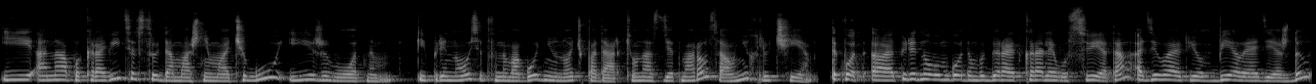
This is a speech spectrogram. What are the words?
И она покровительствует домашнему очагу и животным и приносит в новогоднюю ночь подарки. У нас Дед Мороз, а у них Лючия. Так вот, а, перед Новым годом выбирают королеву света, одевают ее в белую одежду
